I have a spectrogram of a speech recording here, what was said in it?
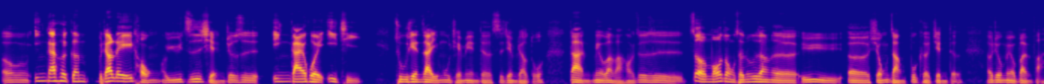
嗯，应该会跟比较雷同于之前，就是应该会一起出现在荧幕前面的时间比较多，但没有办法哈，就是这某种程度上的鱼与呃熊掌不可兼得，然后就没有办法。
